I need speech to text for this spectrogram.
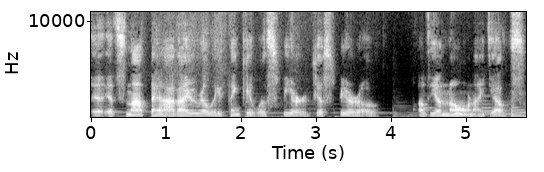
it's not that. I really think it was fear, just fear of, of the unknown, I guess.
